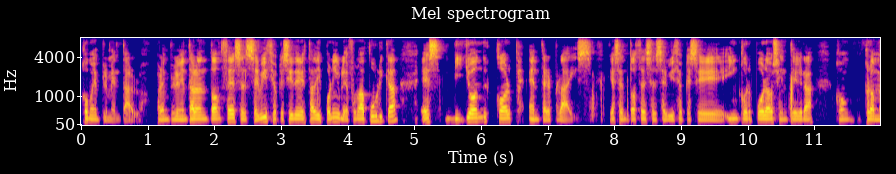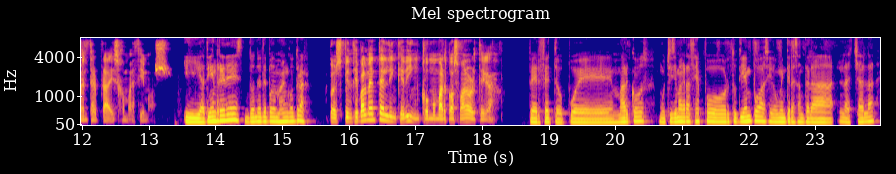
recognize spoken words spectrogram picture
cómo implementarlo. Para implementarlo entonces, el servicio que sí está disponible de forma pública es Beyond Corp Enterprise, que es entonces el servicio que se incorpora o se integra con Chrome Enterprise, como decimos. ¿Y a ti en redes dónde te podemos encontrar? Pues principalmente en LinkedIn, como Marcos Manuel Ortega. Perfecto, pues Marcos, muchísimas gracias por tu tiempo, ha sido muy interesante la, charla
